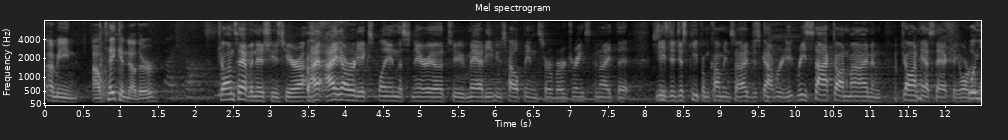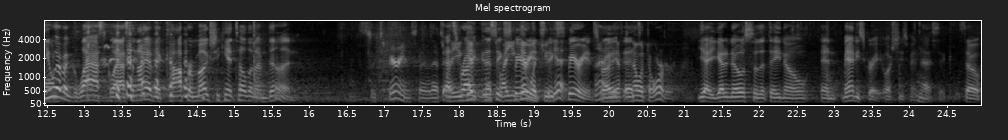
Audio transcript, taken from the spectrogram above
I mean, I'll take another. John's having issues here. I, I already explained the scenario to Maddie, who's helping serve our drinks tonight, that need to just keep them coming. So I just got re- restocked on mine, and John has to actually order Well, you one. have a glass glass, and I have the copper mug. She can't tell that I'm done. It's experience there. That's, That's why you right. get. That's, That's why you get what experience. you get. Experience, Yeah, right? You have to know what to order. Yeah, you got to know so that they know. And Maddie's great. Oh, she's fantastic. So,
